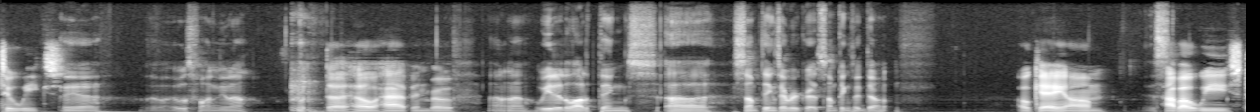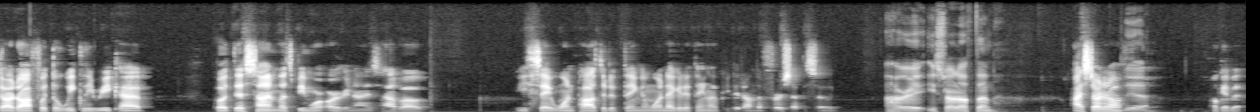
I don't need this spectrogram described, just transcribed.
two weeks. Yeah, it was fun, you know. What the hell happened, bro? I don't know. We did a lot of things. Uh, some things I regret, some things I don't. Okay, um, how about we start off with the weekly recap? But this time, let's be more organized. How about we say one positive thing and one negative thing like we did on the first episode? All right, you start off then. I started off? Yeah. Okay, bet.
